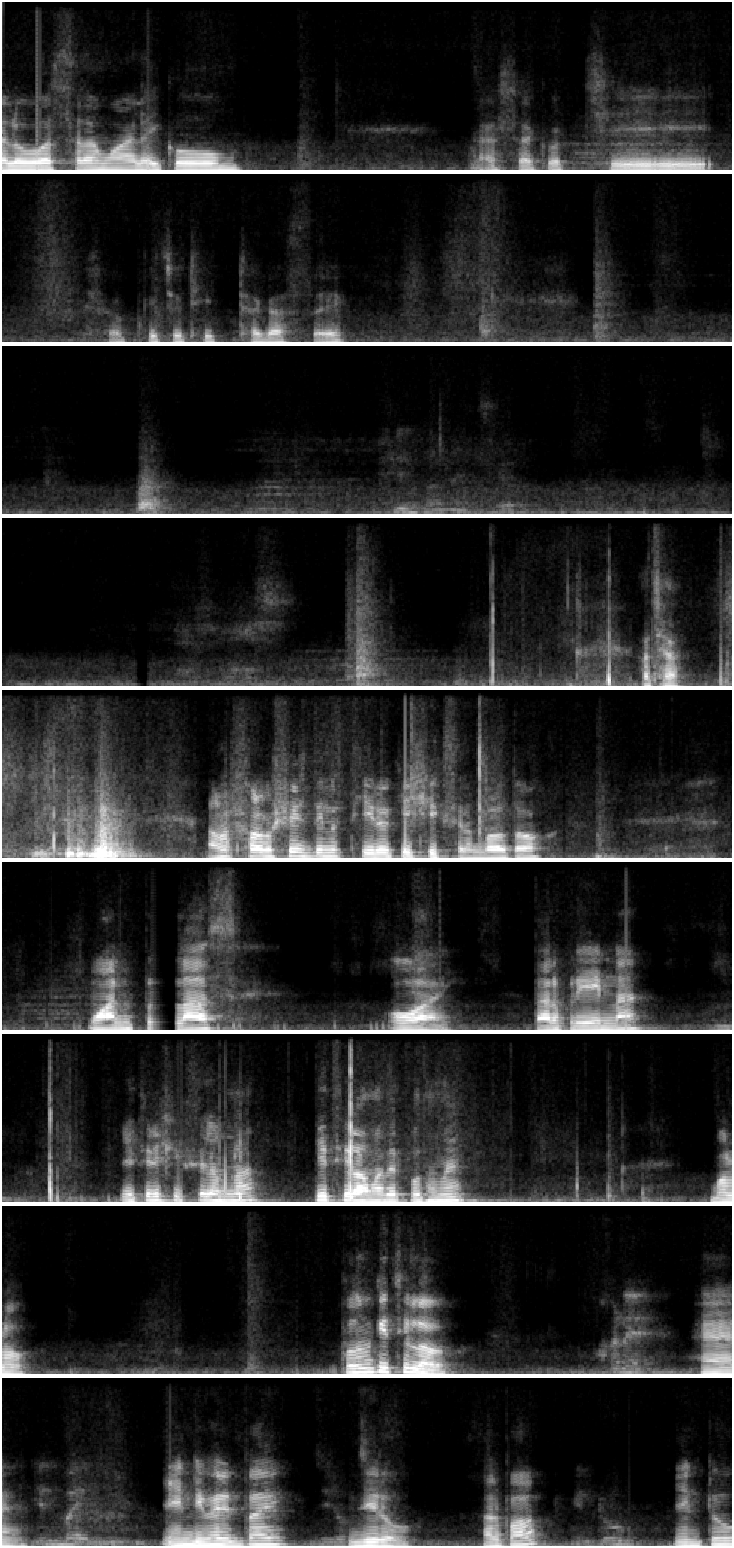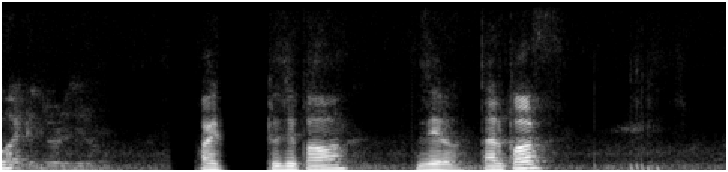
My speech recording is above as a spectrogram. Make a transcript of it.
Hello, আসসালামু আলাইকুম। আশা করছি সব কিছু ঠিকঠাক আছে। আচ্ছা আমরা সর্বশেষ দিনের থিওরি কি শিখছিলাম বলতো? ওয়ান প্লাস ওয়াই তারপরে এর না এ থ্রি শিখছিলাম না। কি ছিল আমাদের প্রথমে? বলো। প্রথমে কি ছিল? হ্যাঁ। এন ডিভাইডেড বাই জিরো তারপর? Into Y to the power zero তারপর?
